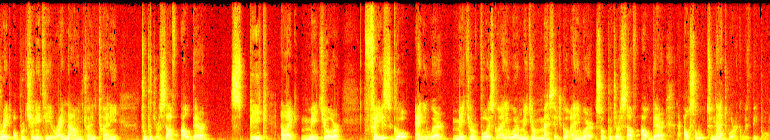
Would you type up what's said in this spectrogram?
great opportunity right now in 2020 to put yourself out there speak and like make your face go anywhere, make your voice go anywhere, make your message go anywhere. So put yourself out there and also to network with people.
